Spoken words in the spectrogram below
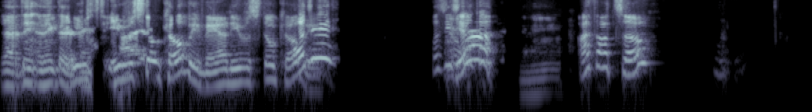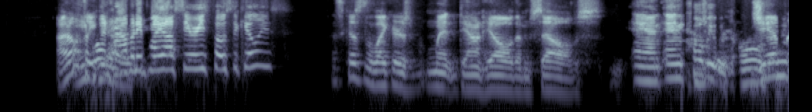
Yeah, I think I think they're he was, he was still Kobe, man. He was still Kobe. Was he? Was he? Yeah, still good? I thought so. I don't He think won he how many playoff series post Achilles? That's because the Lakers went downhill themselves. and and Kobe was old. Jim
